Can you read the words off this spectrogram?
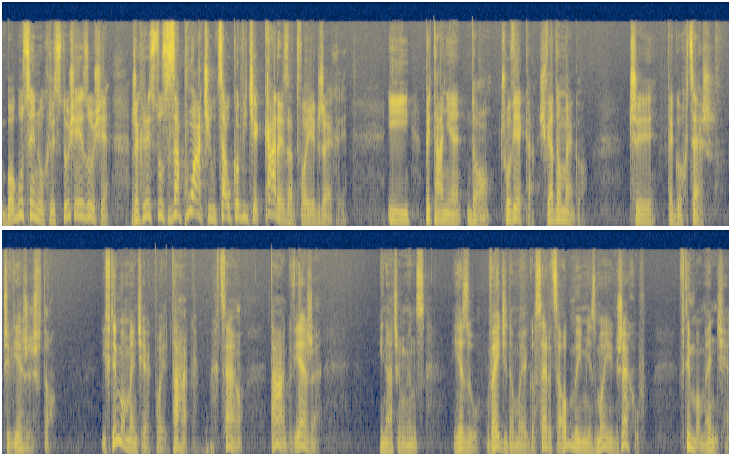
Bogu Synu, Chrystusie Jezusie, że Chrystus zapłacił całkowicie karę za Twoje grzechy. I pytanie do człowieka świadomego: czy tego chcesz, czy wierzysz w to? I w tym momencie, jak powie tak, chcę, tak, wierzę, inaczej mówiąc, Jezu, wejdź do mojego serca, obmyj mnie z moich grzechów, w tym momencie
